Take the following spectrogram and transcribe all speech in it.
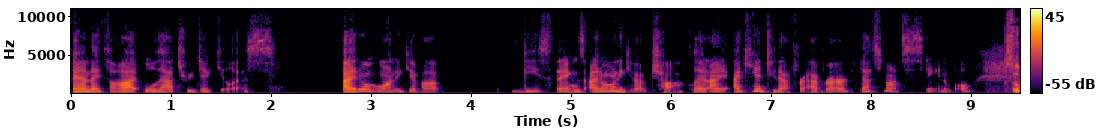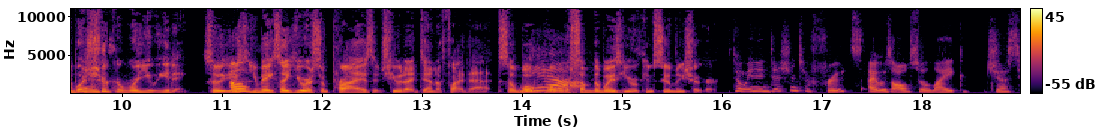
And I thought, well, that's ridiculous. I don't want to give up these things. I don't want to give up chocolate. I, I can't do that forever. That's not sustainable. So what and, sugar were you eating? So you, oh, you make like you were surprised that she would identify that. So what, yeah. what were some of the ways you were consuming sugar? So in addition to fruits, I was also like just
